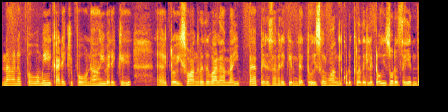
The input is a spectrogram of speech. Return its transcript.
நான் எப்போவுமே கடைக்கு போனால் இவருக்கு டொய்ஸ் வாங்குறது வளமை இப்போ பெருசாக வரைக்கும் இந்த டொய்ஸ்கள் வாங்கி கொடுக்கறது இல்லை. டொய்ஸோட சேர்ந்த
